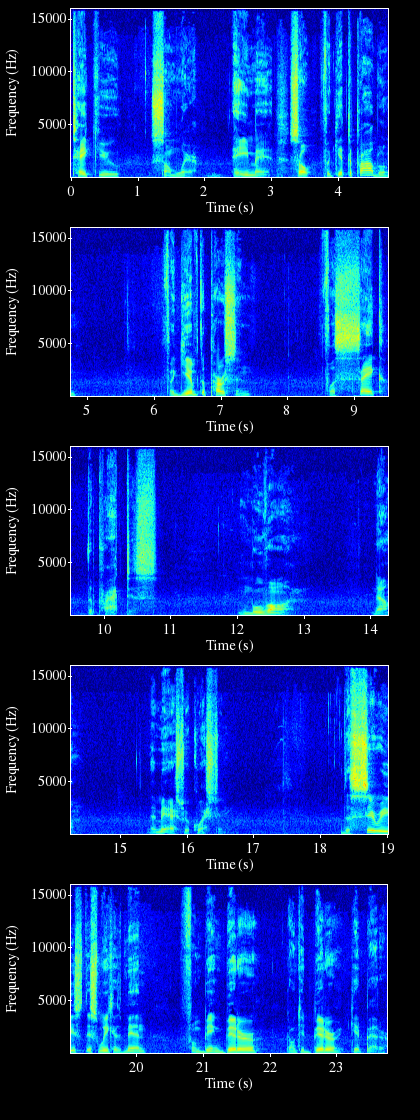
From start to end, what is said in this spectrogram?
take you somewhere. Amen. So forget the problem, forgive the person, forsake the practice. Move on. Now, let me ask you a question. The series this week has been from being bitter. Don't get bitter, get better.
